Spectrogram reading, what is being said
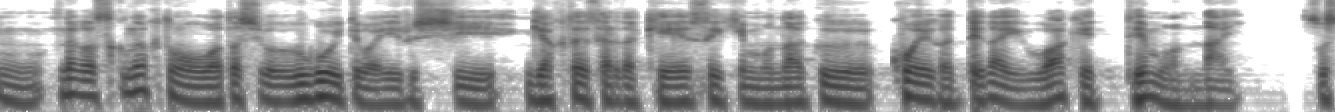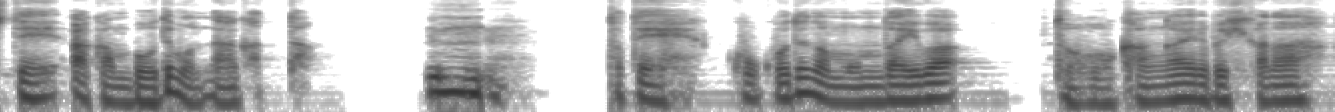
うん、だから少なくとも私は動いてはいるし、虐待された形跡もなく、声が出ないわけでもない。そして赤ん坊でもなかった。うんうん。さて、ここでの問題は、どう考えるべきかな。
